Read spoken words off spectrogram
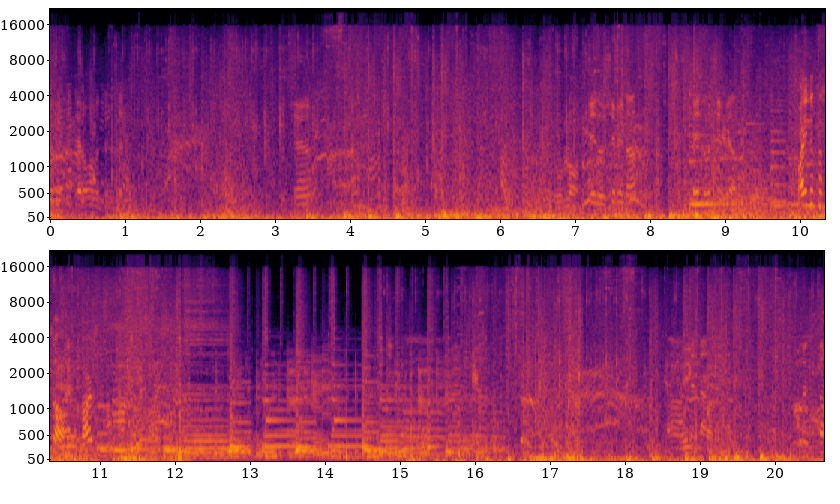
조금씩 데려가면 될 듯. 2층 올라온 메이 노십이다. 메이 노십이야. 많이 눕혔어 널 어, 된다. 됐다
